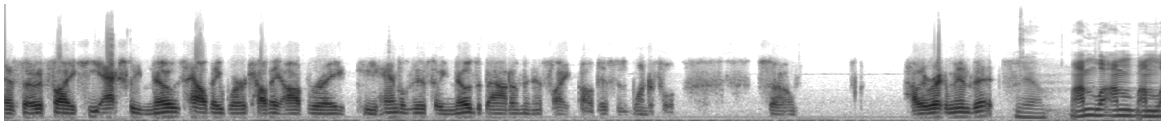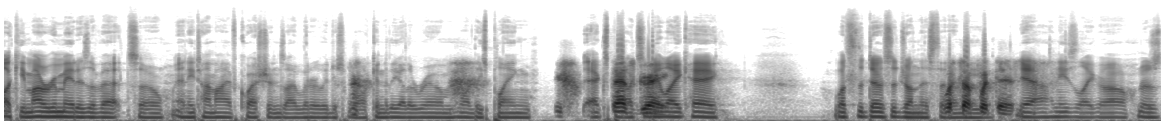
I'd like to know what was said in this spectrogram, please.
And so it's like he actually knows how they work, how they operate. He handles this, so he knows about them, and it's like, oh, this is wonderful. So, highly recommend vets. Yeah. I'm I'm I'm lucky. My roommate is a vet, so anytime I have questions, I literally just walk into the other room while he's playing Xbox and be great. like, "Hey, what's the dosage on this?" That What's I up need?" with this? Yeah, and he's like, "Oh, there's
